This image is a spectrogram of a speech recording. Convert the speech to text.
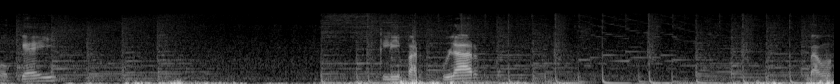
ok. Clic particular. Vamos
